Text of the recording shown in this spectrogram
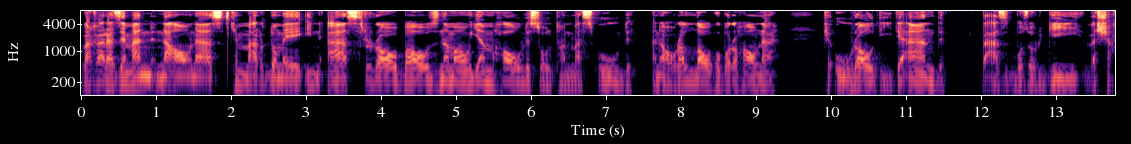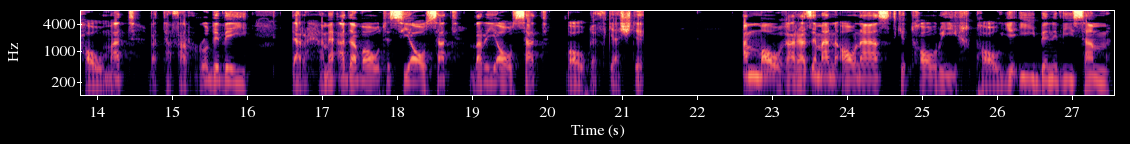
و غرض من نه آن است که مردم این عصر را باز نمایم حال سلطان مسعود انار الله برهانه که او را دیده اند و از بزرگی و شهامت و تفرد وی در همه ادوات سیاست و ریاست واقف گشته. اما غرض من آن است که تاریخ پایه ای بنویسم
